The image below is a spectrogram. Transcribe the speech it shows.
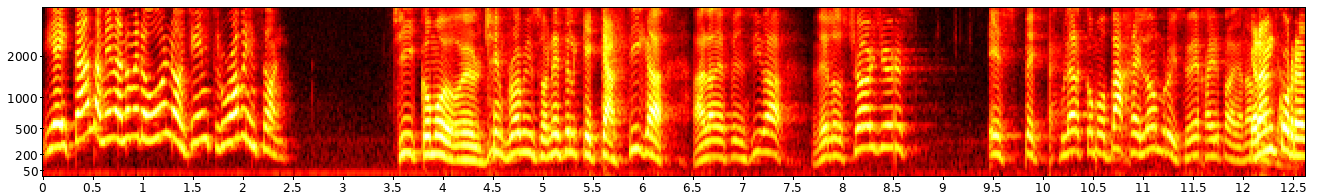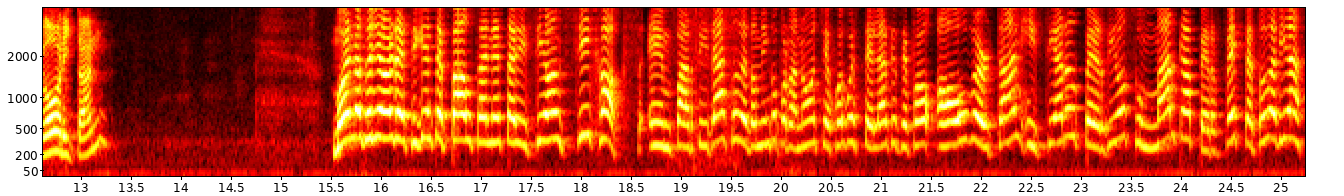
Y ahí están también la número uno, James Robinson. Sí, como eh, James Robinson es el que castiga a la defensiva de los Chargers. Espectacular como baja el hombro y se deja ir para ganar. Gran corredor, Itán. Bueno, señores, siguiente pausa en esta edición. Seahawks en partidazo de domingo por la noche, juego estelar que se fue a overtime y Seattle perdió su marca perfecta. Todavía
